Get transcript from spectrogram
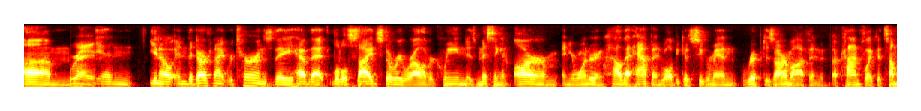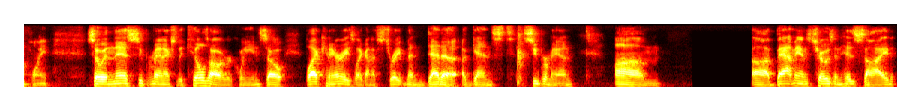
Um, Right. in you know in the Dark Knight Returns, they have that little side story where Oliver Queen is missing an arm, and you're wondering how that happened. Well, because Superman ripped his arm off in a conflict at some point. So in this, Superman actually kills Oliver Queen. So Black Canary is like on a straight vendetta against Superman. Um, uh, Batman's chosen his side.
